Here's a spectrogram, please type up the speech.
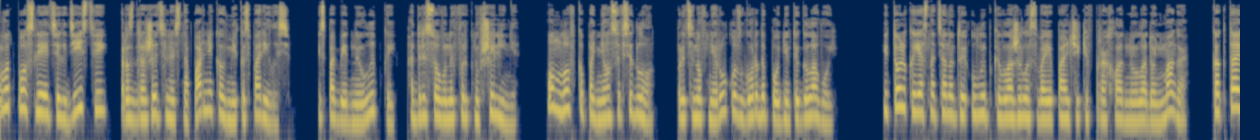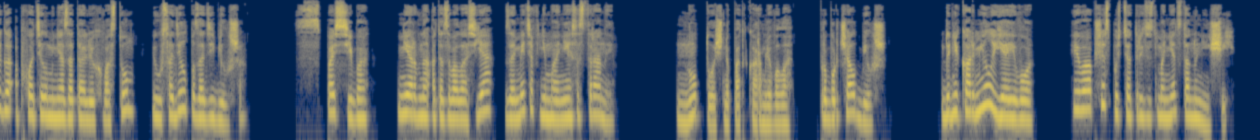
Вот после этих действий раздражительность напарника вмиг испарилась, и с победной улыбкой, адресованной фыркнувшей Лине, он ловко поднялся в седло, протянув мне руку с гордо поднятой головой. И только я с натянутой улыбкой вложила свои пальчики в прохладную ладонь мага, как Тайга обхватил меня за талию хвостом и усадил позади Билша. «Спасибо», — нервно отозвалась я, заметив внимание со стороны. «Ну, точно подкармливала», — пробурчал Билш. «Да не кормила я его, и вообще спустя тридцать монет стану нищей».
